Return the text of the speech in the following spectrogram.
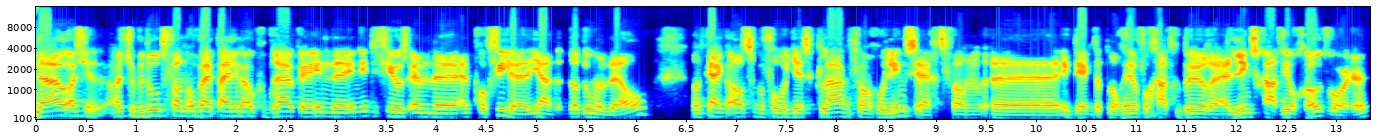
Nou, als je, als je bedoelt van of wij peilingen ook gebruiken in, in interviews en, uh, en profielen, ja, dat, doen we wel. Want kijk, als bijvoorbeeld Jesse Klaver van GroenLinks zegt van uh, ik denk dat nog heel veel gaat gebeuren en links gaat heel groot worden.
